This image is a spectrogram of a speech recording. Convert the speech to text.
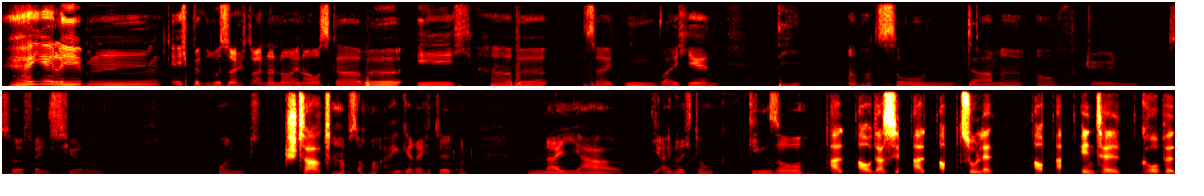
Hey ihr Lieben, ich begrüße euch zu einer neuen Ausgabe. Ich habe seit einem Weilchen die Amazon Dame auf den Surface hier drauf und Start, hab's auch mal eingerichtet und naja, die Einrichtung ging so. Audacity, zuletzt, Intel, Gruppe,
